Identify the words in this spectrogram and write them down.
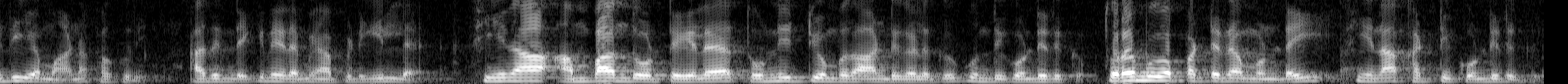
இதயமான பகுதி. அது இன்றைக்கு நிலைமை அப்படி இல்லை. சீனா அம்பாந்தோட்டையில தொண்ணூற்றி ஒன்பது ஆண்டுகளுக்கு குந்தி கொண்டிருக்கு. துறைமுகப்பட்டினம் ஒன்றை சீனா கட்டி கொண்டிருக்கு.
